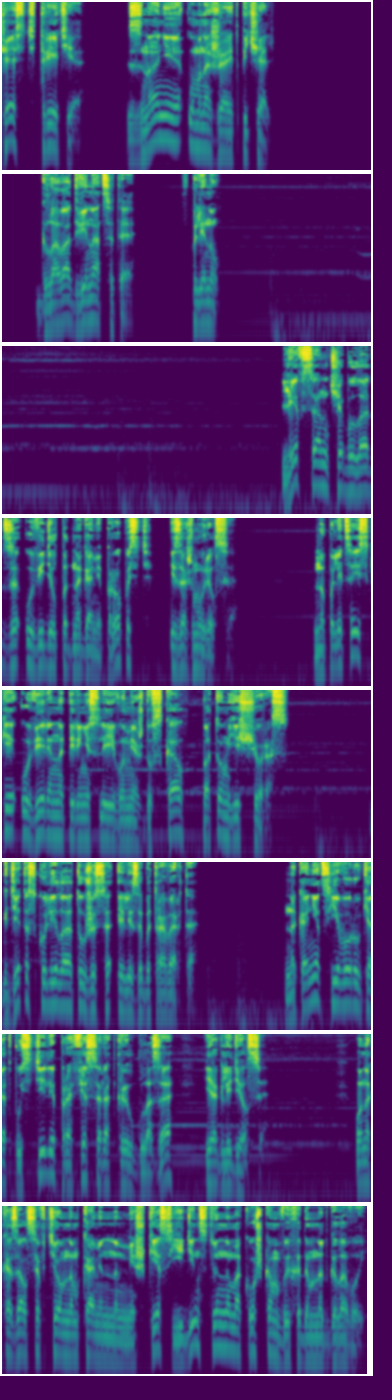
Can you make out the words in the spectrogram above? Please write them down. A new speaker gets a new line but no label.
Часть третья. Знание умножает печаль. Глава 12. В плену. Лев Сан Чабуладзе увидел под ногами пропасть и зажмурился. Но полицейские уверенно перенесли его между скал, потом еще раз. Где-то скулила от ужаса Элизабет Раверта. Наконец его руки отпустили, профессор открыл глаза и огляделся. Он оказался в темном каменном мешке с единственным окошком-выходом над головой.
